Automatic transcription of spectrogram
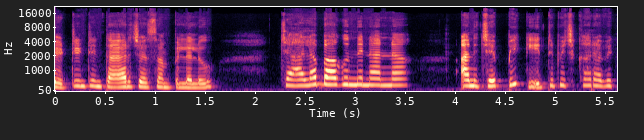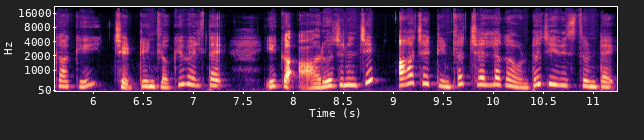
చెట్టింటిని తయారు చేశాం పిల్లలు. చాలా బాగుంది నాన్న అని చెప్పి కీర్తి పిచ్చుక రవికాకి చెట్టింట్లోకి వెళ్తాయి. ఇక ఆ రోజు నుంచి ఆ చెట్టింట్లో చల్లగా ఉంటూ జీవిస్తుంటాయి.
